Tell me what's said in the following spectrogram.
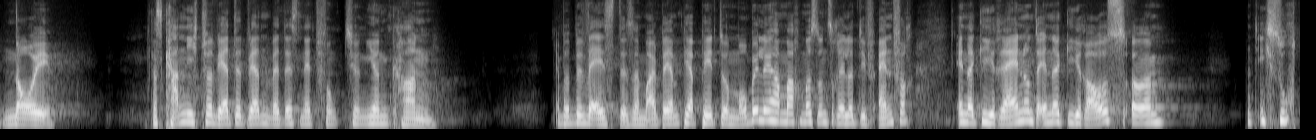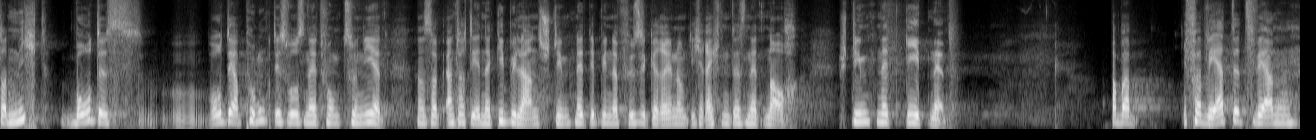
neu. Das kann nicht verwertet werden, weil das nicht funktionieren kann. Aber beweist das einmal. Beim Perpetuum mobile machen wir es uns relativ einfach. Energie rein und Energie raus. Ähm, und ich suche dann nicht, wo, das, wo der Punkt ist, wo es nicht funktioniert. Dann sagt einfach, die Energiebilanz stimmt nicht, ich bin eine Physikerin und ich rechne das nicht nach. Stimmt nicht, geht nicht. Aber verwertet werden,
